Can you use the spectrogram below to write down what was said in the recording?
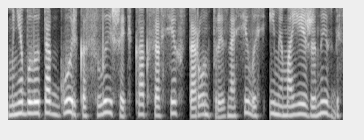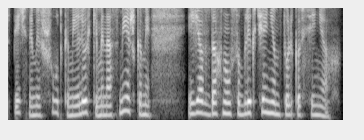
Мне было так горько слышать, как со всех сторон произносилось имя моей жены с беспечными шутками и легкими насмешками, и я вздохнул с облегчением только в синях.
